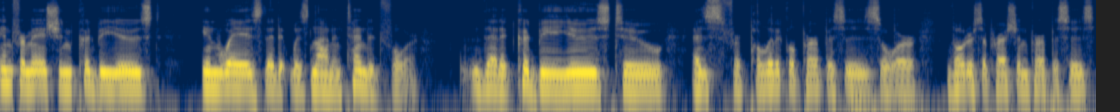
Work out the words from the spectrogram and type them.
information could be used in ways that it was not intended for that it could be used to as for political purposes or voter suppression purposes.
